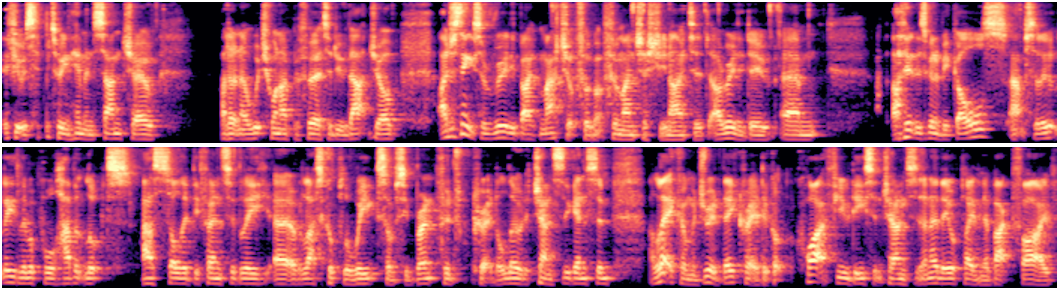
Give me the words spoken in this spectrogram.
if it was between him and Sancho, I don't know which one I prefer to do that job. I just think it's a really bad matchup for for Manchester United. I really do. Um, I think there's going to be goals, absolutely. Liverpool haven't looked as solid defensively uh, over the last couple of weeks. Obviously, Brentford created a load of chances against them. Atletico Madrid, they created got quite a few decent chances. I know they were playing in a back five,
